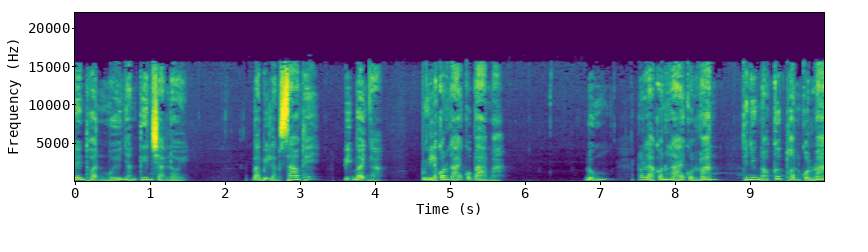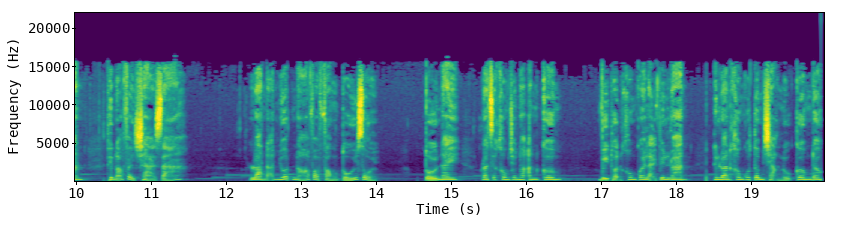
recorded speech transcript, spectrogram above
Nên Thuận mới nhắn tin trả lời. Bà bị làm sao thế? Bị bệnh à? Quỳnh là con gái của bà mà. Đúng, nó là con gái của Loan Thế nhưng nó cướp Thuận của Loan Thì nó phải trả giá. Loan đã nhốt nó vào phòng tối rồi. Tối nay Loan sẽ không cho nó ăn cơm. Vì Thuận không quay lại với Loan Nên Loan không có tâm trạng nấu cơm đâu.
